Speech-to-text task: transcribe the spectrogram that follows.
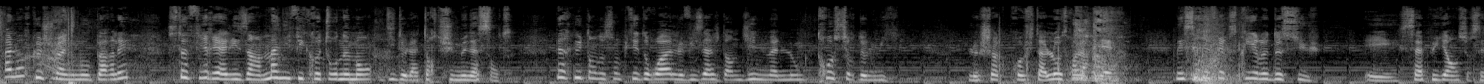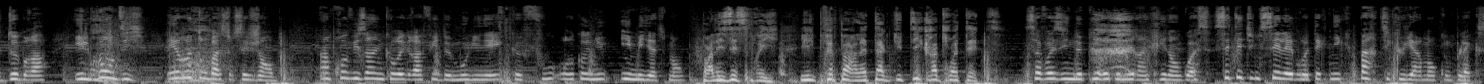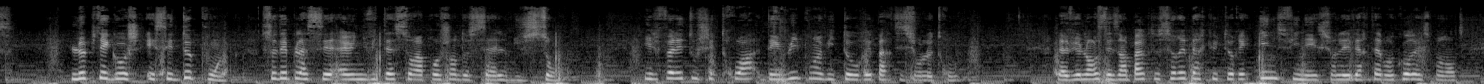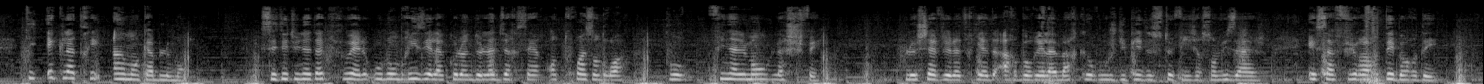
Alors que Shuang Mu parlait, Stuffy réalisa un magnifique retournement dit de la tortue menaçante, percutant de son pied droit le visage d'un Jin Wenlong trop sûr de lui. Le choc projeta l'autre en arrière, mais ses réflexes prirent le dessus, et, s'appuyant sur ses deux bras, il bondit et retomba sur ses jambes, improvisant une chorégraphie de moulinet que Fu reconnut immédiatement. Par les esprits, il prépare l'attaque du tigre à trois têtes. Sa voisine ne put retenir un cri d'angoisse. C'était une célèbre technique particulièrement complexe. Le pied gauche et ses deux poings se déplaçaient à une vitesse se rapprochant de celle du son. Il fallait toucher trois des huit points vitaux répartis sur le tronc. La violence des impacts se répercuterait in fine sur les vertèbres correspondantes qui éclateraient immanquablement. C'était une attaque cruelle où l'on brisait la colonne de l'adversaire en trois endroits pour finalement l'achever. Le chef de la triade arborait la marque rouge du pied de Stuffy sur son visage et sa fureur débordait.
